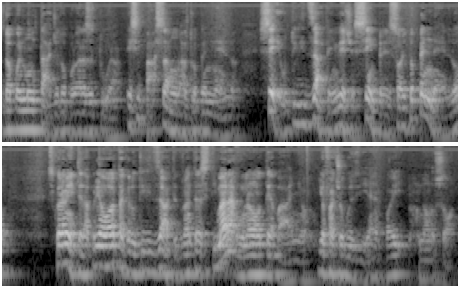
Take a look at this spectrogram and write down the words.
dopo il montaggio, dopo la rasatura e si passa a un altro pennello. Se utilizzate invece sempre il solito pennello, sicuramente la prima volta che lo utilizzate durante la settimana, una notte a bagno. Io faccio così, eh, poi non lo so.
